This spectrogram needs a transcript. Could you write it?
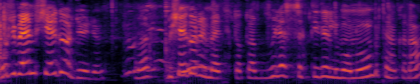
Burcu ben bir şey gördüydüm. Ver. Bir şey gördüm ben TikTok'ta. Böyle sıktıydı limonu bir tane kadar.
